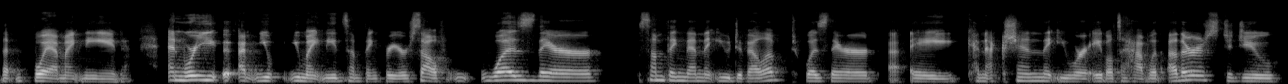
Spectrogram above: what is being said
that boy i might need. And were you um, you you might need something for yourself. Was there something then that you developed? Was there a connection that you were able to have with others? Did you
